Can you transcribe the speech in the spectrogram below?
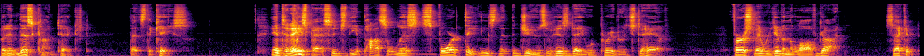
but in this context, that's the case. In today's passage, the apostle lists four things that the Jews of his day were privileged to have. First, they were given the law of God. Second,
